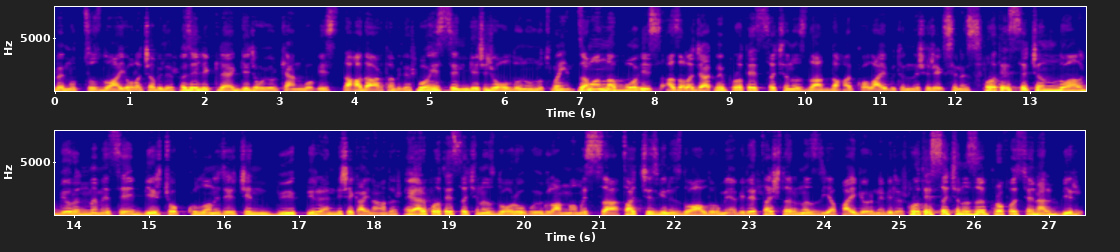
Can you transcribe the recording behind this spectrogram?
ve mutsuzluğa yol açabilir. Özellikle gece uyurken bu his daha da artabilir. Bu hissin geçici olduğunu unutmayın. Zamanla bu his azalacak ve protez saçınızla daha kolay bütünleşeceksiniz. Protez saçın doğal görünmemesi birçok kullanıcı için büyük bir endişe kaynağıdır. Eğer protez saçınız doğru uygulanmamışsa saç çizginiz doğal durmayabilir, saçlarınız yapay görünebilir. Protez saçınızı profesyonel bir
